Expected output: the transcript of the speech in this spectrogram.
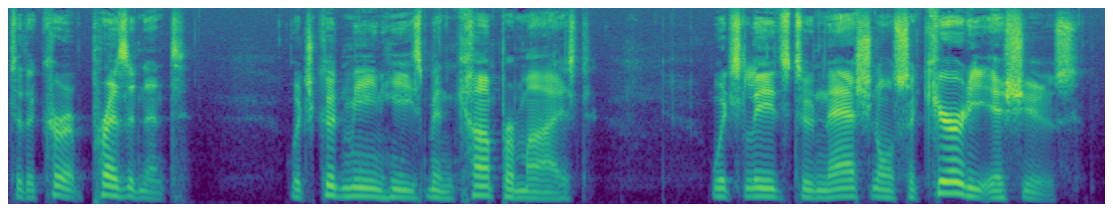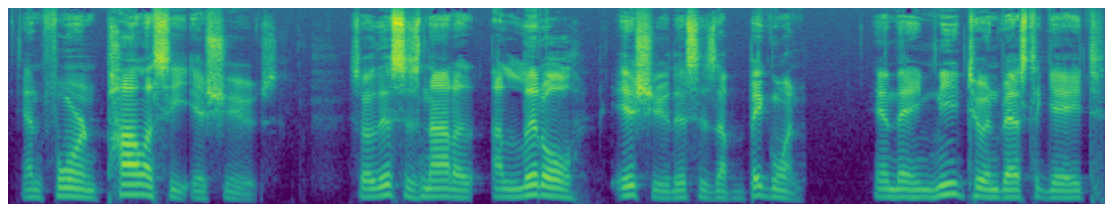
to the current president, which could mean he's been compromised, which leads to national security issues and foreign policy issues. So this is not a, a little issue, this is a big one. And they need to investigate,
